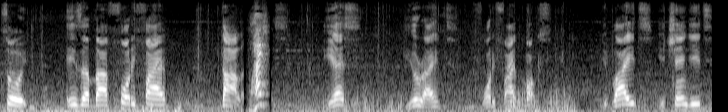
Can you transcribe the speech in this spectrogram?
So it's about $45. What? Yes, you're right. 45 bucks. You buy it, you change it,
